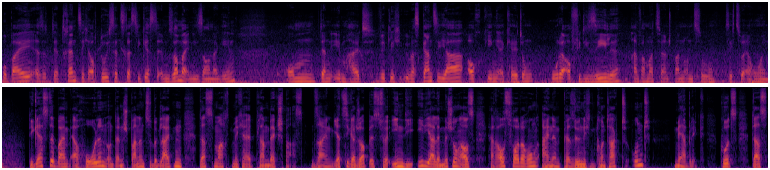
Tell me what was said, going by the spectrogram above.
wobei also der Trend sich auch durchsetzt, dass die Gäste im Sommer in die Sauna gehen um dann eben halt wirklich übers ganze Jahr auch gegen Erkältung oder auch für die Seele einfach mal zu entspannen und zu, sich zu erholen. Die Gäste beim Erholen und Entspannen zu begleiten, das macht Michael Plambeck Spaß. Sein jetziger Job ist für ihn die ideale Mischung aus Herausforderung, einem persönlichen Kontakt und Mehrblick. Kurz das,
